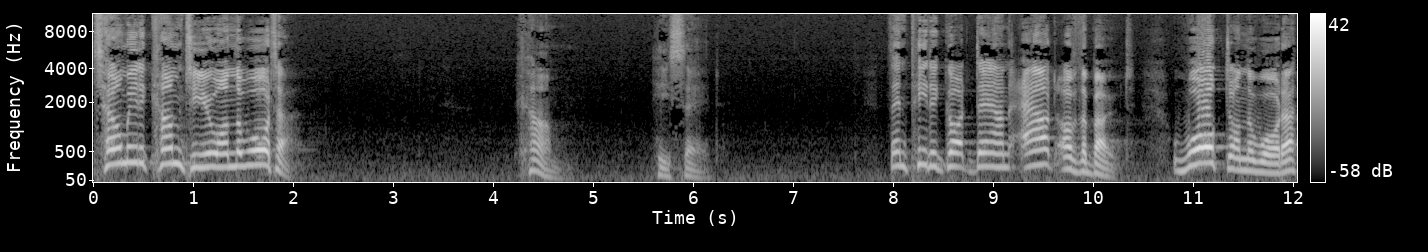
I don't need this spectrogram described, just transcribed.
tell me to come to you on the water. Come, he said. Then Peter got down out of the boat, walked on the water,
